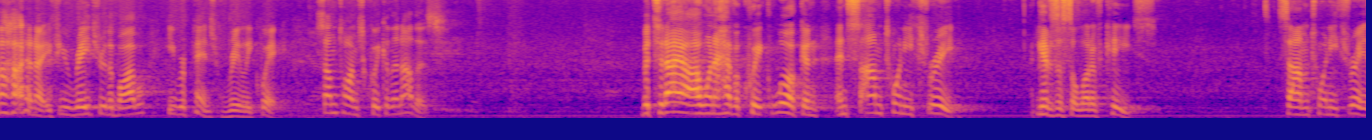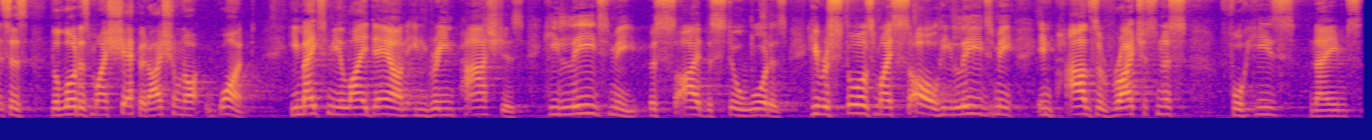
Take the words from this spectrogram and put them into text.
I don't know, if you read through the Bible, he repents really quick, sometimes quicker than others. But today I want to have a quick look, and, and Psalm 23 gives us a lot of keys. Psalm 23, it says, The Lord is my shepherd, I shall not want. He makes me lie down in green pastures. He leads me beside the still waters. He restores my soul. He leads me in paths of righteousness for his name's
